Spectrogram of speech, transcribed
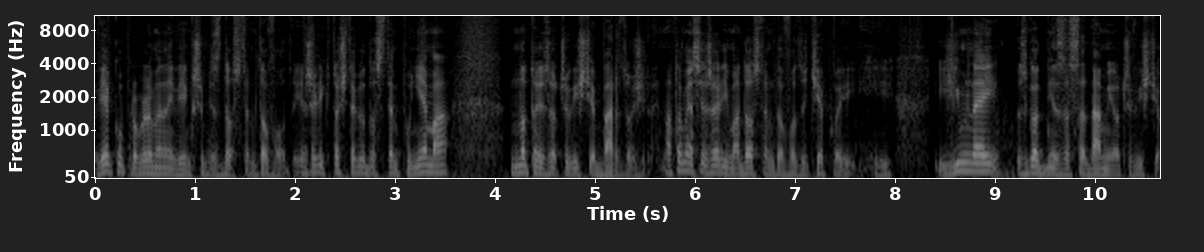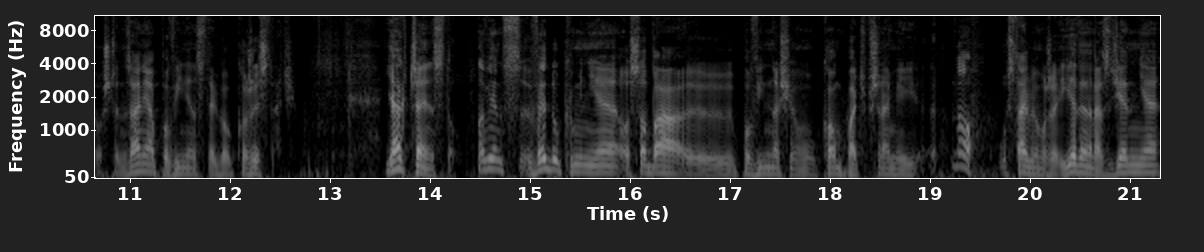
wieku, problemem największym jest dostęp do wody. Jeżeli ktoś tego dostępu nie ma, no to jest oczywiście bardzo źle. Natomiast jeżeli ma dostęp do wody ciepłej i, i zimnej, zgodnie z zasadami oczywiście oszczędzania, powinien z tego korzystać. Jak często? No więc według mnie osoba y, powinna się kąpać przynajmniej, no ustalmy może jeden raz dziennie,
